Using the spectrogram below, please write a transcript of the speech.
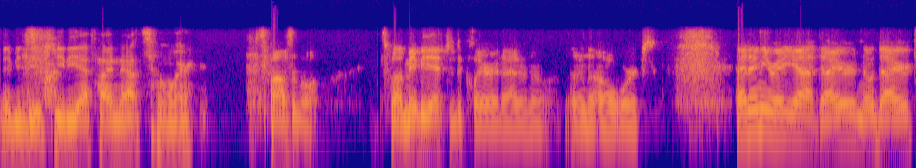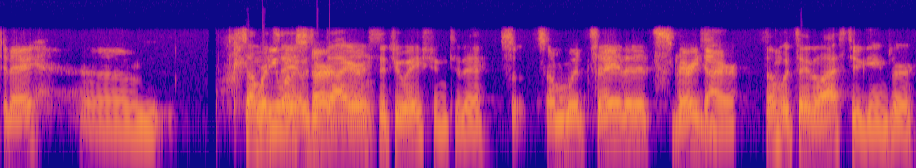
maybe it'd be a PDF hiding out somewhere. it's possible. It's possible. Maybe they have to declare it. I don't know. I don't know how it works. At any rate, yeah, Dier, no Dier today. Um, Some Where would do you say wanna it was start, a dire man? situation today. so, some would say that it's very dire. Some would say the last two games are,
